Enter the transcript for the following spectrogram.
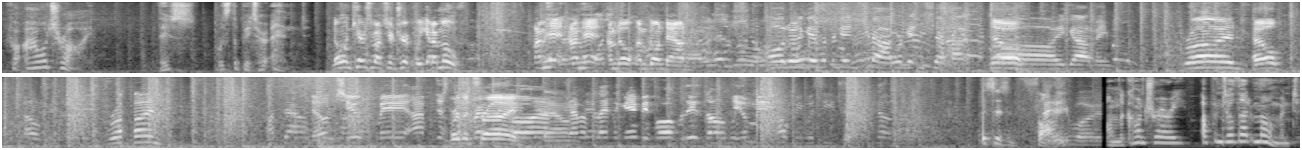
for our tribe, this was the bitter end. No one cares about your drip. We gotta move. I'm hit. I'm hit. I'm no. I'm going down. Oh, no, okay, we're getting shot. We're getting shot. No. Oh, he got me. Run, Help. Help. run. I'm down. Don't shoot me. I'm just For a the tribe. boy. Down. Never played the game before. Please don't kill me. Help me with you. No. This isn't fun. On the contrary, up until that moment,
